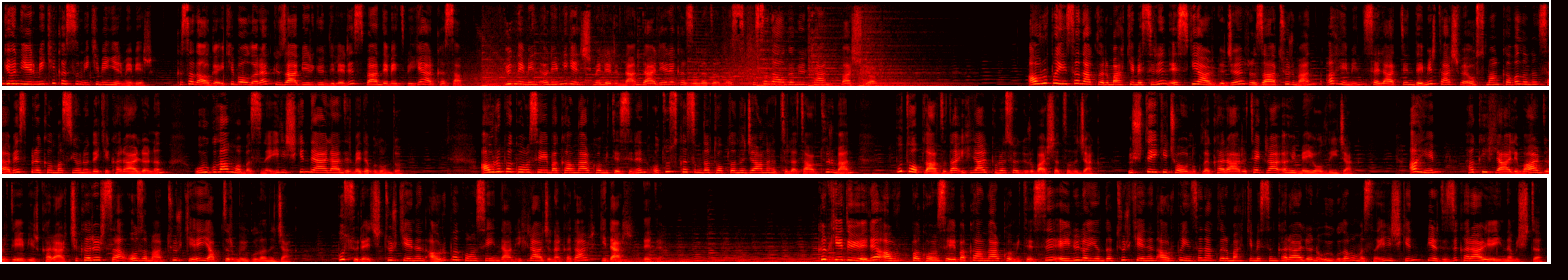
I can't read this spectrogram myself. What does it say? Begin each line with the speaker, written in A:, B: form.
A: Bugün 22 Kasım 2021. Kısa Dalga ekibi olarak güzel bir gün dileriz. Ben Demet Bilge Erkasap. Gündemin önemli gelişmelerinden derleyerek hazırladığımız Kısa Dalga Bülten başlıyor. Avrupa İnsan Hakları Mahkemesi'nin eski yargıcı Rıza Türmen, Ahem'in Selahattin Demirtaş ve Osman Kavala'nın serbest bırakılması yönündeki kararlarının uygulanmamasına ilişkin değerlendirmede bulundu. Avrupa Konseyi Bakanlar Komitesi'nin 30 Kasım'da toplanacağını hatırlatan Türmen, bu toplantıda ihlal prosedürü başlatılacak. Üçte iki çoğunlukla kararı tekrar Ahim'e yollayacak. Ahim, hak ihlali vardır diye bir karar çıkarırsa o zaman Türkiye'ye yaptırım uygulanacak. Bu süreç Türkiye'nin Avrupa Konseyi'nden ihracına kadar gider, dedi. 47 üyeli Avrupa Konseyi Bakanlar Komitesi, Eylül ayında Türkiye'nin Avrupa İnsan Hakları Mahkemesi'nin kararlarını uygulamamasına ilişkin bir dizi karar yayınlamıştı.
